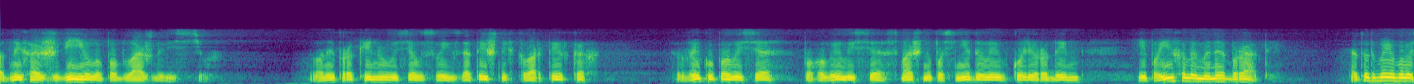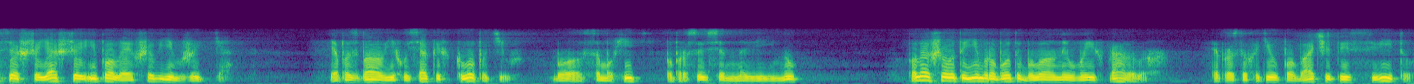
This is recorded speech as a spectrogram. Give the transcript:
Одних аж віяло поблажливістю. Вони прокинулися у своїх затишних квартирках, викупалися, поголилися, смачно поснідали в колі родин і поїхали мене брати. А тут виявилося, що я ще і полегшив їм життя. Я позбавив їх усяких клопотів, бо самохідь попросився на війну. Полегшувати їм роботу було не в моїх правилах. Я просто хотів побачити світу,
